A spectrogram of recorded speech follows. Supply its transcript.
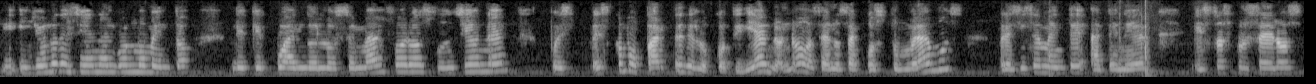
Y, y yo lo decía en algún momento de que cuando los semáforos funcionan, pues es como parte de lo cotidiano, ¿no? O sea, nos acostumbramos precisamente a tener estos cruceros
